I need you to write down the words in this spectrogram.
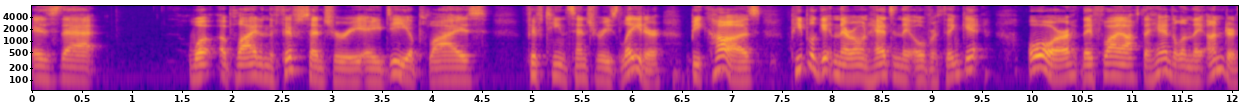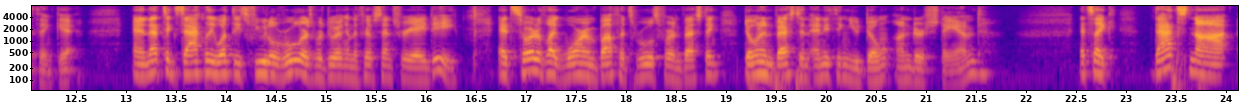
is that what applied in the 5th century AD applies 15 centuries later because people get in their own heads and they overthink it, or they fly off the handle and they underthink it. And that's exactly what these feudal rulers were doing in the 5th century AD. It's sort of like Warren Buffett's rules for investing don't invest in anything you don't understand. It's like, that's not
